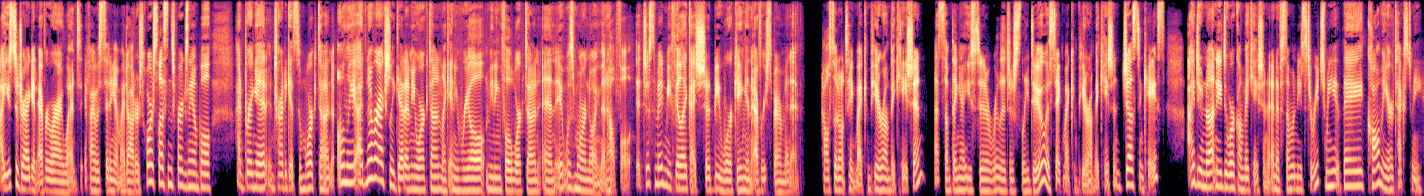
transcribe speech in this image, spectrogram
I used to drag it everywhere I went. If I was sitting at my daughter's horse lessons, for example, I'd bring it and try to get some work done. Only I'd never actually get any work done, like any real meaningful work done. And it was more annoying than helpful. It just made me feel like I should be working in every spare minute. I also don't take my computer on vacation. That's something I used to religiously do is take my computer on vacation just in case. I do not need to work on vacation. And if someone needs to reach me, they call me or text me.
